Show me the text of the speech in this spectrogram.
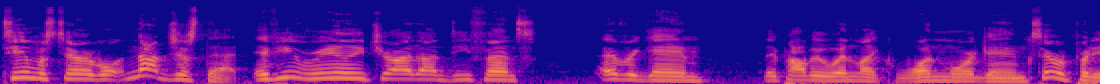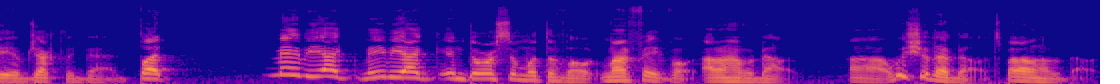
Team was terrible. Not just that. If he really tried on defense every game, they probably win like one more game because they were pretty objectively bad. But maybe I maybe I endorse him with the vote. My fake vote. I don't have a ballot. Uh, we should have ballots, but I don't have a ballot.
